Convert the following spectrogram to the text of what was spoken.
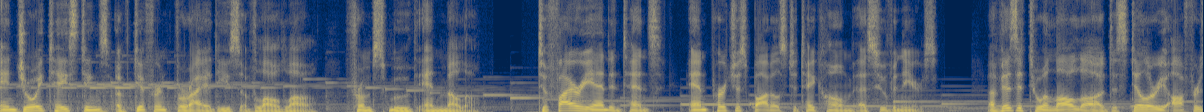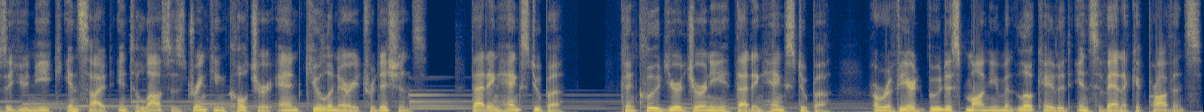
Enjoy tastings of different varieties of Lao Lao, from smooth and mellow to fiery and intense, and purchase bottles to take home as souvenirs. A visit to a Lao Lao distillery offers a unique insight into Laos's drinking culture and culinary traditions. That Ing Hang Stupa. Conclude your journey at That Ing Hang Stupa, a revered Buddhist monument located in Savannakhet province.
